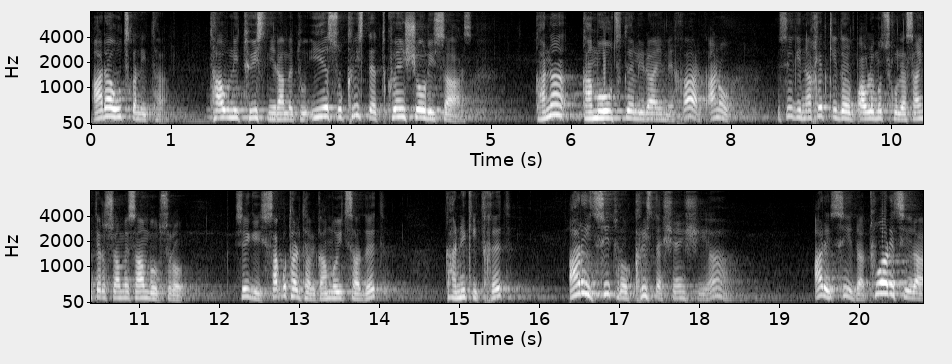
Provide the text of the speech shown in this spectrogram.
არა უწყნითა. თავნი თვისნი რამე თუ იესო ქრისტე თქვენ შორის არის. განა გამოუცდელი რაიმე ხართ? ანუ ესე იგი ნახეთ კიდევ პავლე მოციქულა საინტერესო ამას ამბობს რომ ესე იგი საკუთარი თავი გამოიცადეთ განიკითხეთ არიცით რომ ქრისტე შენშია არიცი და თუ არიცი რა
